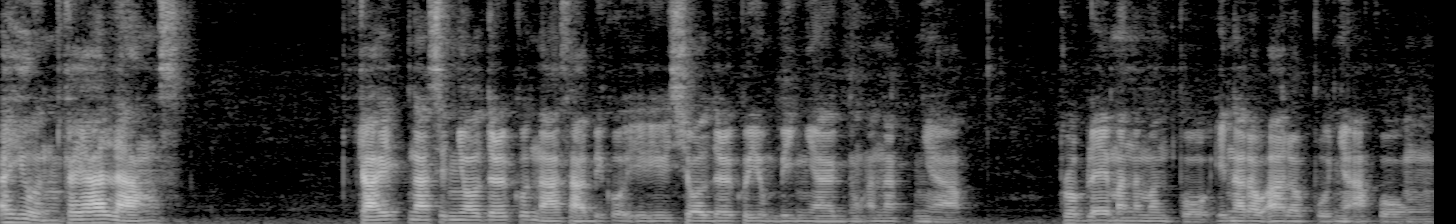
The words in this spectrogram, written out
Ayun, kaya lang, kahit na sinolder ko na, sabi ko i-shoulder ko yung binyag ng anak niya, problema naman po, inaraw-araw po niya akong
